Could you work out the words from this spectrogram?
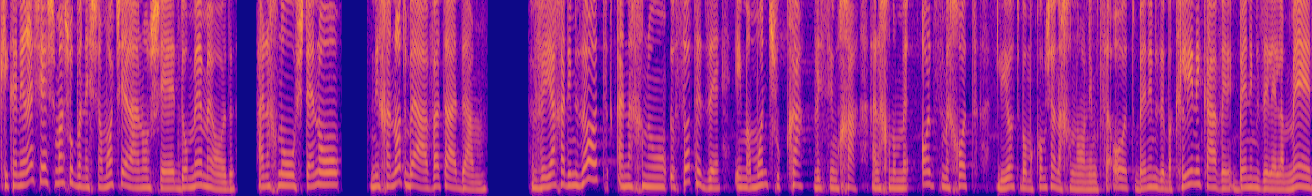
כי כנראה שיש משהו בנשמות שלנו שדומה מאוד. אנחנו שתינו ניחנות באהבת האדם. ויחד עם זאת, אנחנו עושות את זה עם המון תשוקה ושמחה. אנחנו מאוד שמחות להיות במקום שאנחנו נמצאות, בין אם זה בקליניקה ובין אם זה ללמד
